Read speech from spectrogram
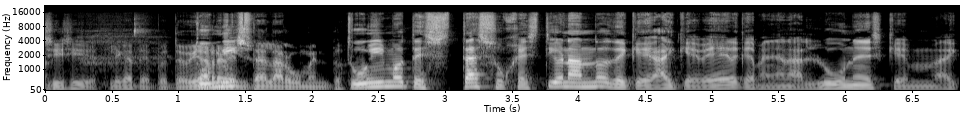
Sí, sí, explícate, pero te voy a reventar el argumento. Tú mismo te estás sugestionando de que hay que ver, que mañana es lunes, que hay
